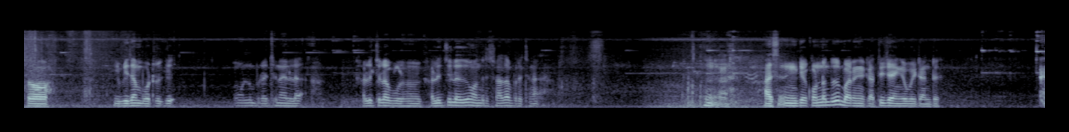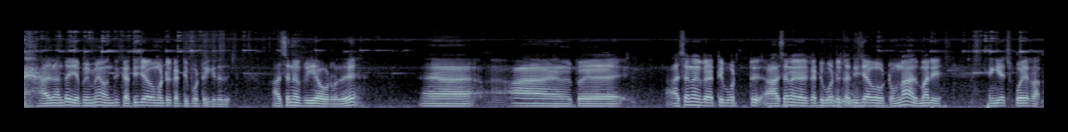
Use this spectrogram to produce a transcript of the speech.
ஸோ இப்படி தான் போட்டிருக்கு. ஒன்றும் பிரச்சனை இல்லை. கழிச்சலாக போ கழிச்சில் எதுவும் வந்துருச்சுன்னா தான் பிரச்சனை. அஸ் இங்கே கொண்டு வந்ததும் பாருங்கள் கத்திஜா எங்கே போயிட்டான்ட்டு. அதனால தான் எப்பயுமே வந்து கத்திஜாவை மட்டும் கட்டி போட்டு வைக்கிறது. அசனை ஃப்ரீயாக விடுறது இப்போ அசனை கட்டி போட்டு அசனை கட்டி போட்டு கத்திஜாவை விட்டோம்னா அது மாதிரி எங்கேயாச்சும் போயிடுறான்.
